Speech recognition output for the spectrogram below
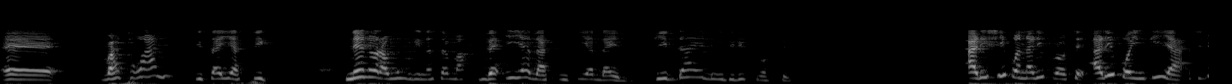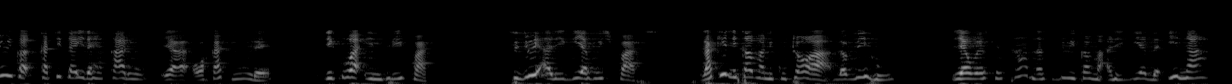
eh, verse one isaia 6 neno la mungu linasema the year that usia died he died with alishikwa na leprosy alipoingia sijui katika ile hekalu ya wakati ule ikiwa in sijui aliingia which part. Lakini kama ni kutoa dhabihu yawezekana sijui kama aliingia the inner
